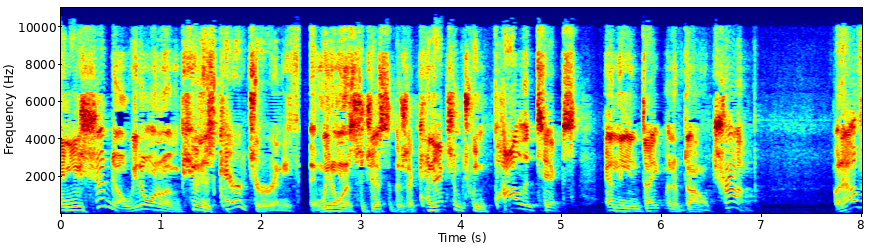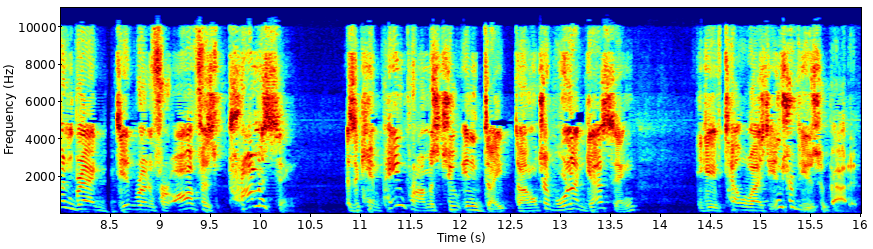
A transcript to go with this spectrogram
and you should know we don't want to impugn his character or anything. We don't want to suggest that there's a connection between politics and the indictment of Donald Trump. But Alvin Bragg did run for office, promising as a campaign promise to indict Donald Trump. We're not guessing. He gave televised interviews about it.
